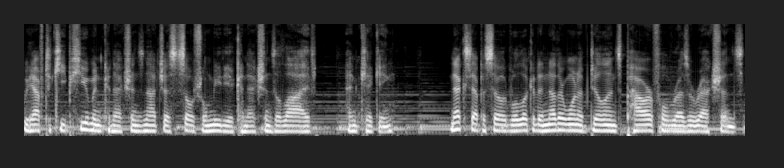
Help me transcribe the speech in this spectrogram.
We have to keep human connections, not just social media connections, alive and kicking. Next episode, we'll look at another one of Dylan's powerful resurrections,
